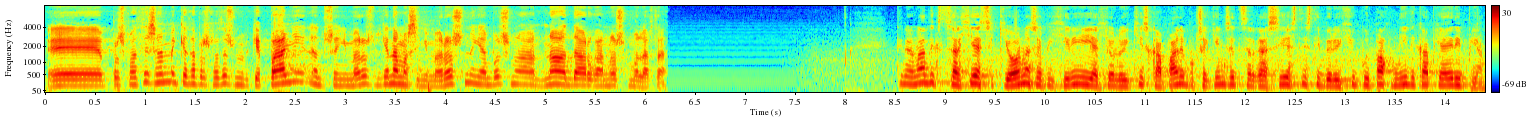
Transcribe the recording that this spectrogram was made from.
ε, προσπαθήσαμε και θα προσπαθήσουμε και πάλι να τους ενημερώσουμε και να μας ενημερώσουν για να μπορέσουμε να, να τα οργανώσουμε όλα αυτά. Την ανάδειξη της αρχαίας Οικειώνας επιχειρεί η αρχαιολογική σκαπάνη που ξεκίνησε τις εργασίες της στην περιοχή που υπάρχουν ήδη κάποια ερήπια.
